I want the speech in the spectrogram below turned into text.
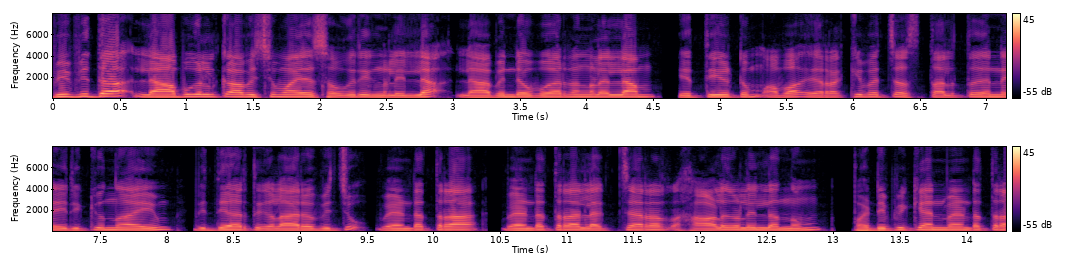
വിവിധ ലാബുകൾക്ക് ആവശ്യമായ സൗകര്യങ്ങളില്ല. ലാബിന്റെ ഉപകരണങ്ങളെല്ലാം എത്തിയിട്ടും അവ ഇറക്കി വെച്ച സ്ഥലത്ത് തന്നെ ഇരിക്കുന്നതായും വിദ്യാർത്ഥികൾ ആരോപിച്ചു. വേണ്ടത്ര വേണ്ടത്ര ലെക്ചറർ ഹാളുകളില്ലെന്നും പഠിപ്പിക്കാൻ വേണ്ടത്ര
